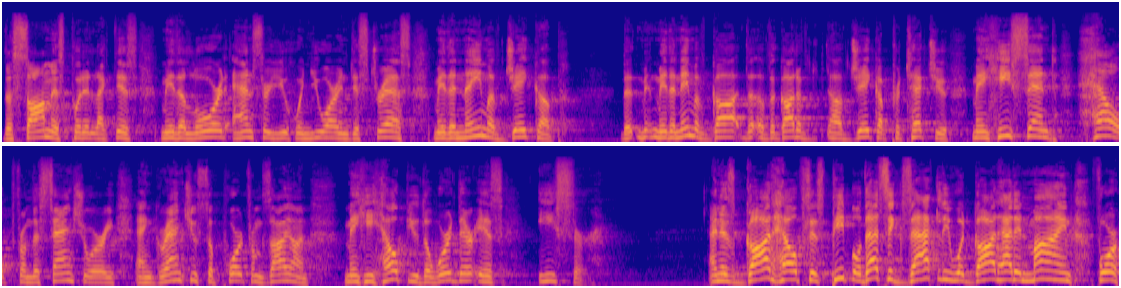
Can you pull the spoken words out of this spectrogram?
The psalmist put it like this May the Lord answer you when you are in distress. May the name of Jacob May the name of God, of the God of, of, Jacob, protect you. May he send help from the sanctuary and grant you support from Zion. May he help you. The word there is Ezer. And as God helps his people, that's exactly what God had in mind for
